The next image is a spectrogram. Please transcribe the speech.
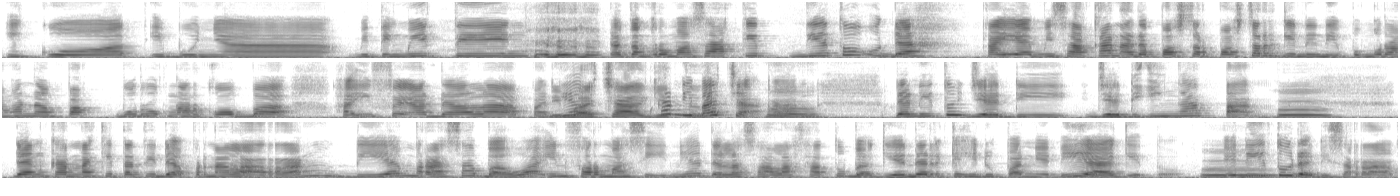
ikut ibunya meeting-meeting, datang ke rumah sakit, dia tuh udah kayak misalkan ada poster-poster gini nih, pengurangan dampak buruk narkoba, HIV adalah apa dia Dibaca gitu. kan dibaca kan Hmm. dan itu jadi jadi ingatan Hmm. dan karena kita tidak pernah larang dia merasa bahwa informasi ini adalah salah satu bagian dari kehidupannya dia gitu Hmm. jadi itu udah diserap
